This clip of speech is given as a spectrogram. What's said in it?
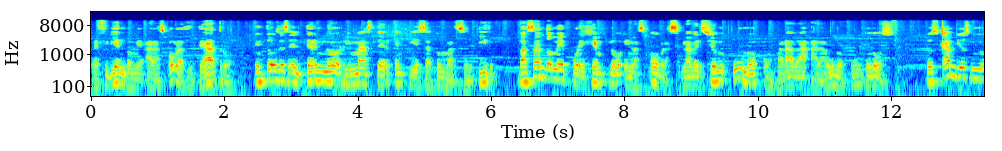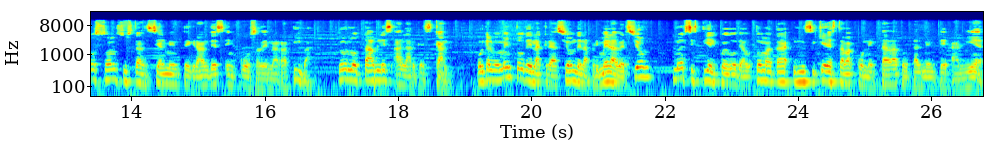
refiriéndome a las obras de teatro, entonces el término remaster empieza a tomar sentido. Basándome por ejemplo en las obras, la versión 1 comparada a la 1.2, los cambios no son sustancialmente grandes en cosa de narrativa, pero notables a larga escala, porque al momento de la creación de la primera versión no existía el juego de autómata y ni siquiera estaba conectada totalmente a Nier,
